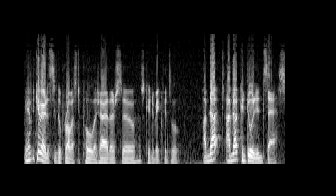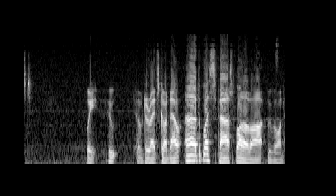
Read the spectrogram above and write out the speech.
We haven't given out a single promise to Polish either, so that's going to make things a little... I'm not, I'm not condoning incest. Wait, who? Oh, the right's gone now. Uh, the blessed past, blah blah blah, move on.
